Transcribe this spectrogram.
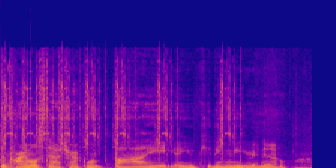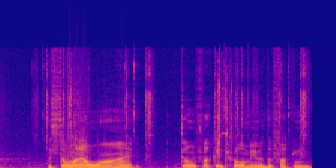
the primal StatTrak went by. Are you kidding me right now? That's the one I want. Don't fucking troll me with the fucking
